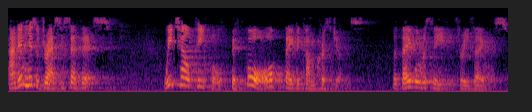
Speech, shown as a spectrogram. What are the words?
And in his address, he said this we tell people before they become Christians that they will receive three things.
